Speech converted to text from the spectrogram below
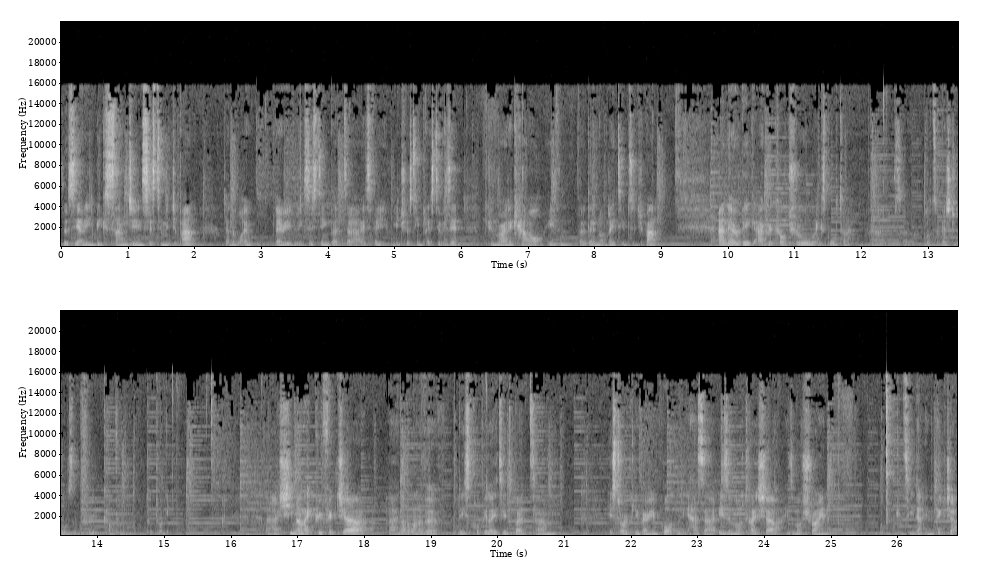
So it's the only big sand dune system in Japan. I Don't know why they're even existing, but uh, it's a very interesting place to visit. You can ride a camel, even though they're not native to Japan. And they're a big agricultural exporter, um, so lots of vegetables and fruit come from Tottori. Uh, Shimane Prefecture, another one of the least populated, but um, historically very important. It has a Izumo Taisha, Izumo Shrine. You can see that in the picture.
